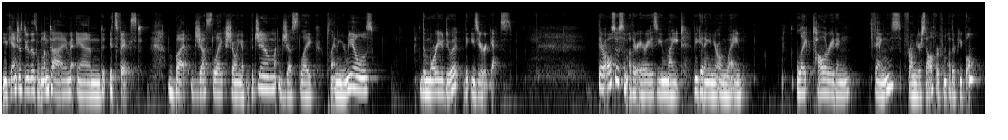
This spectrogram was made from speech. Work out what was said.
You can't just do this one time and it's fixed. But just like showing up at the gym, just like planning your meals, the more you do it, the easier it gets. There are also some other areas you might be getting in your own way, like tolerating things from yourself or from other people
